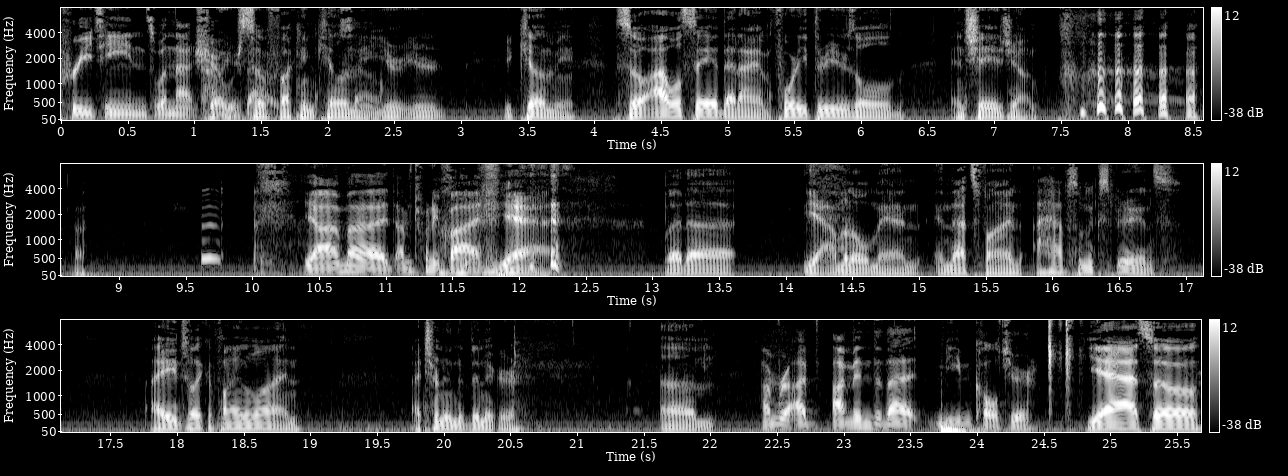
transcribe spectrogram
preteens when that show Oh, you're was so out. fucking killing me. You're you're you're killing me. So I will say that I am 43 years old and Shay is young. Yeah, I'm uh, I'm 25. Yeah. but uh yeah, I'm an old man and that's fine. I have some experience. I age like a fine wine. I turn into vinegar. Um I'm re- I've- I'm into that meme culture. yeah, so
